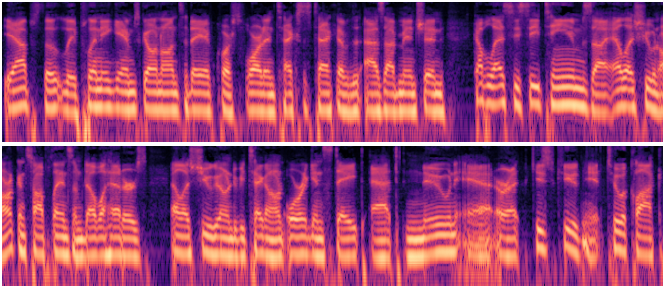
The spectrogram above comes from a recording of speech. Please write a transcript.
Yeah, absolutely. Plenty of games going on today. Of course, Florida and Texas Tech, as I've mentioned. A couple SEC teams, uh, LSU and Arkansas playing some doubleheaders. LSU going to be taking on Oregon State at noon at, or at, excuse me, at 2 o'clock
